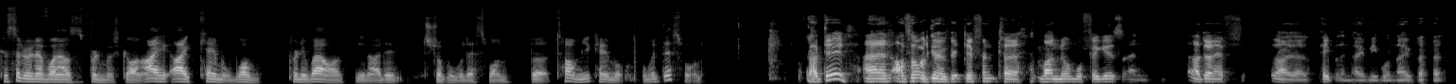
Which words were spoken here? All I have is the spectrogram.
considering everyone else is pretty much gone, I, I came up with one pretty well. You know, I didn't struggle with this one. But, Tom, you came up with this one. I did, and I thought I'd go a bit different to my normal figures. And I don't know if uh, people that know me will know, but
